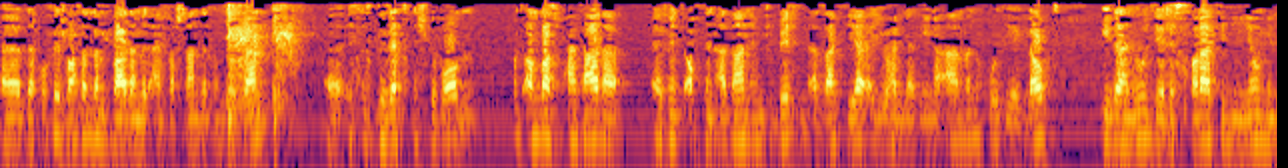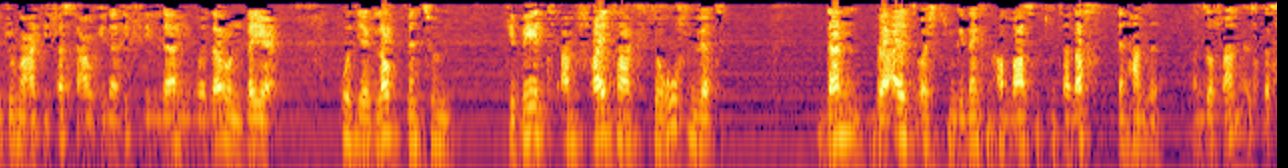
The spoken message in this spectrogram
äh, der Prophet sallam war damit einverstanden. Und insofern äh, ist es gesetzlich geworden. Und Allah subhanahu wa ta'ala erwähnt auch den Adhan im Gebet. Und er sagt, Ja, ayyuhalladhina amanu, wo ihr glaubt, إذا نودي للصلاة من يوم الجمعة فاسعوا إلى ذكر الله وذروا البيع und ihr glaubt, wenn zum Gebet am Freitag gerufen wird, dann beeilt euch zum Gedenken Allahs und unterlasst den Handel. Insofern ist das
